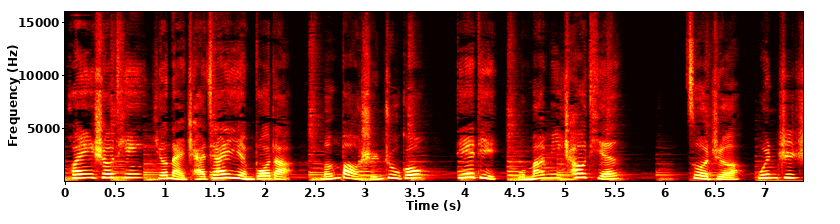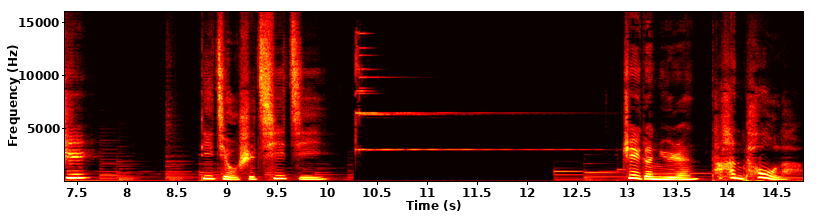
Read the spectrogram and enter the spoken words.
欢迎收听由奶茶嘉一演播的《萌宝神助攻》，爹地我妈咪超甜，作者温芝芝。第九十七集。这个女人，她恨透了。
